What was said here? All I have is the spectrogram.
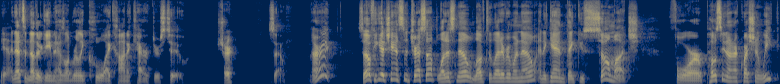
Yeah. and that's another game that has a really cool, iconic characters too. Sure. So, all right. So if you get a chance to dress up, let us know. Love to let everyone know. And again, thank you so much for posting on our question week.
